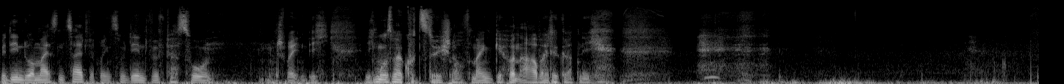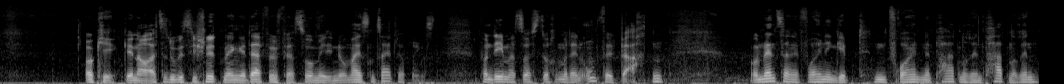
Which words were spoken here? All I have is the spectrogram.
mit denen du am meisten Zeit verbringst, mit den fünf Personen. Entsprechend, ich, ich muss mal kurz durchschnaufen, mein Gehirn arbeitet gerade nicht. Okay, genau. Also du bist die Schnittmenge der fünf Personen, mit denen du am meisten Zeit verbringst. Von dem her sollst du auch immer dein Umfeld beachten. Und wenn es eine Freundin gibt, einen Freund, eine Partnerin, Partnerin,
